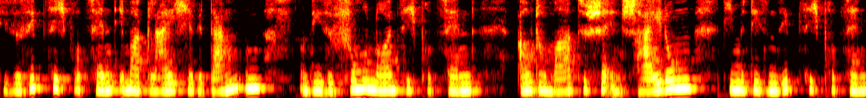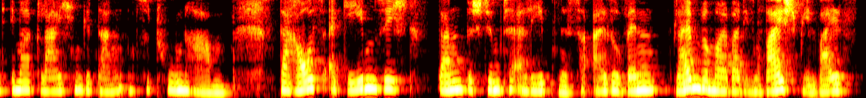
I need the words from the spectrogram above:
diese 70 Prozent immer gleiche Gedanken und diese 95 Prozent automatische Entscheidungen, die mit diesen 70 Prozent immer gleichen Gedanken zu tun haben. Daraus ergeben sich dann bestimmte Erlebnisse. Also wenn, bleiben wir mal bei diesem Beispiel, weil es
